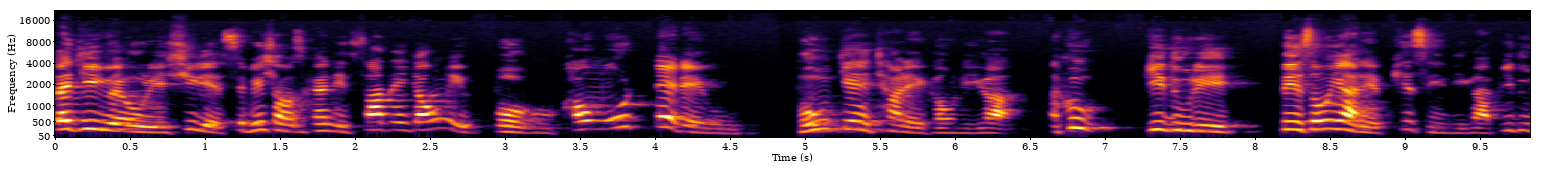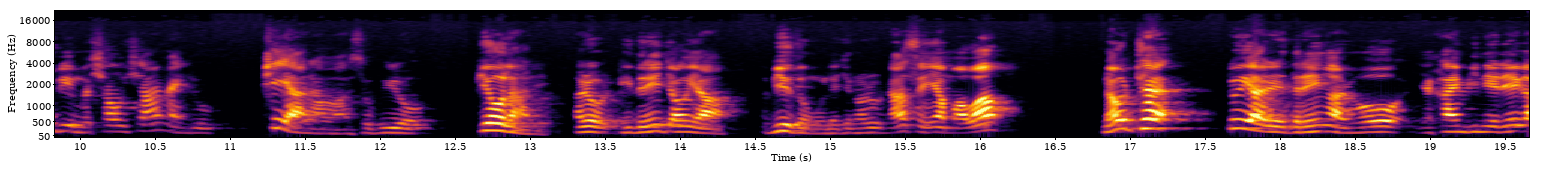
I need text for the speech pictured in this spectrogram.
တက်ကြီးရွယ်အိုတွေရှိတဲ့စစ်ဘေးရှောင်စခန်းတွေစာတင်ကျောင်းတွေပေါ်ကိုခေါင်းမိုးတဲ့တဲ့ကိုဘုံကျဲချတဲ့ကောင်တွေကအခုပြည်သူတွေ သေဆုံးရတဲ့ဖြစ်စဉ်တွေကပြည်သူတွေမရှောင်ရှားနိုင်လို့ဖြစ်ရတာပါဆိုပြီးတော့ပြောလာတယ်အဲ့တော့ဒီသတင်းကြောင်းရာအပြည့်အစုံကိုလည်းကျွန်တော်တို့နားဆင်ရမှာပါနောက်ထပ်တွေ့ရတဲ့သတင်းကတော့ရခိုင်ပြည်နယ်က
